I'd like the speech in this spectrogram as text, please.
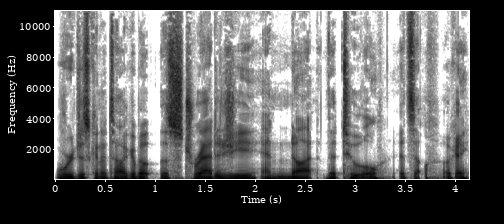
We're just going to talk about the strategy and not the tool itself. Okay.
